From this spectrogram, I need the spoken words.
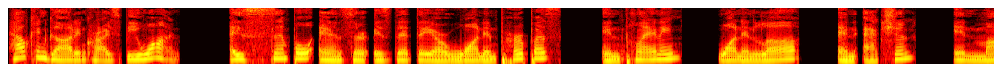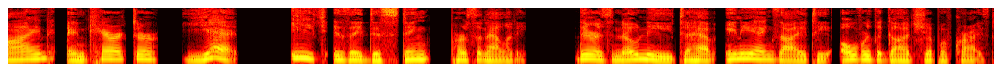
how can God and Christ be one? A simple answer is that they are one in purpose, in planning, one in love and action, in mind and character, yet each is a distinct personality. There is no need to have any anxiety over the Godship of Christ.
